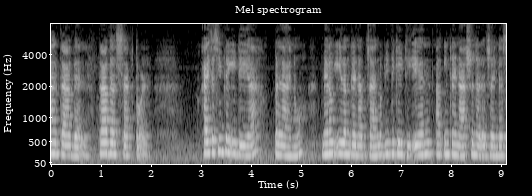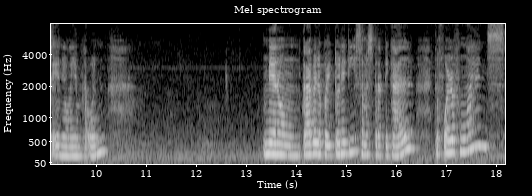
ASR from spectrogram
ang travel. Travel sector. Kahit sa simpleng ideya, plano, merong ilang ganap dyan, magbibigay diin ang international agenda sa inyo ngayong taon. Merong travel opportunity sa mas praktikal, The Four of Wands,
